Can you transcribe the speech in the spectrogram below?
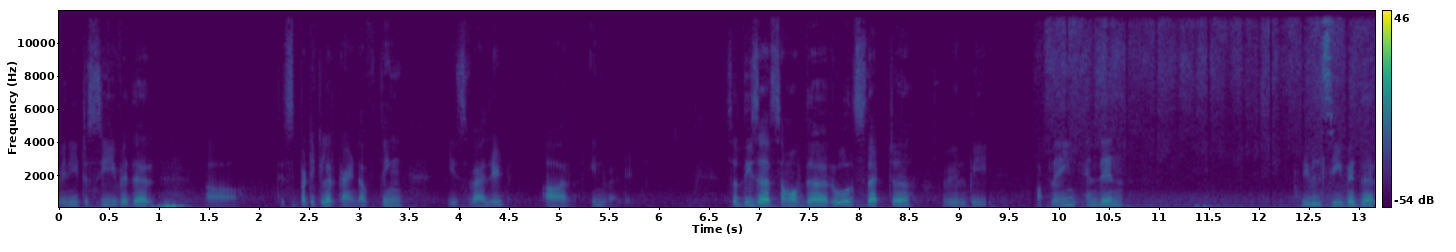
we need to see whether uh, this particular kind of thing is valid or invalid. So these are some of the rules that uh, we will be applying and then we will see whether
